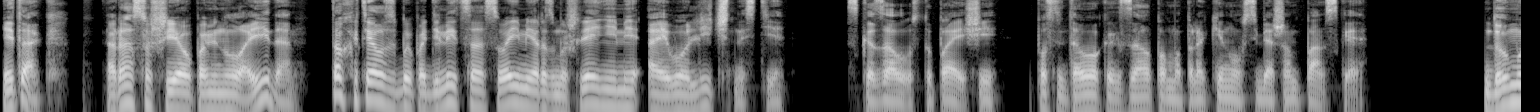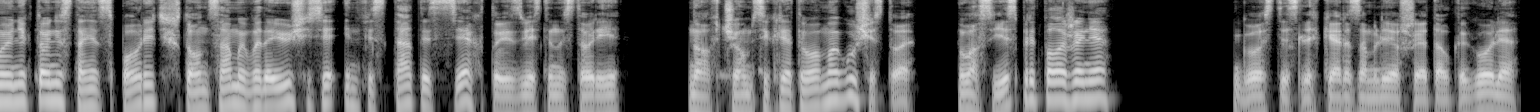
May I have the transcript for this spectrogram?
Итак, раз уж я упомянул Аида, то хотелось бы поделиться своими размышлениями о его личности, сказал уступающий после того, как залпом опрокинул в себя шампанское. Думаю, никто не станет спорить, что он самый выдающийся инфестат из всех, кто известен истории. Но в чем секрет его могущества? У вас есть предположение? Гости, слегка разомлевшие от алкоголя,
